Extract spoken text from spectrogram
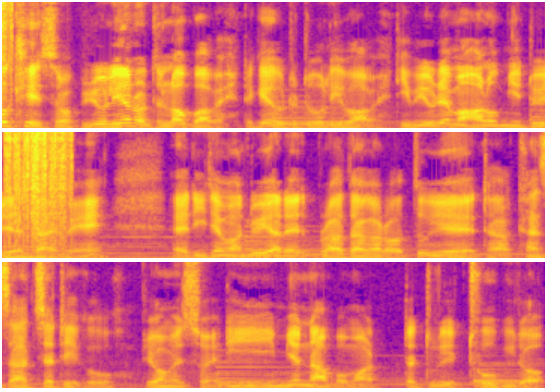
Okay ဆိုတော့ဗီဒီယိုလေးကတော့ဒီလောက်ပါပဲတကယ်ကိုတော်တော်လေးပါပဲဒီဗီဒီယိုထဲမှာအားလုံးမြင်တွေ့တဲ့အတိုင်းပဲအဲဒီထဲမှာတွေ့ရတဲ့ brother ကတော့သူ့ရဲ့ဒါခန်းစားချက်တွေကိုပြောမယ်ဆိုရင်ဒီမျက်နှာပေါ်မှာတတူးတွေထိုးပြီးတော့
